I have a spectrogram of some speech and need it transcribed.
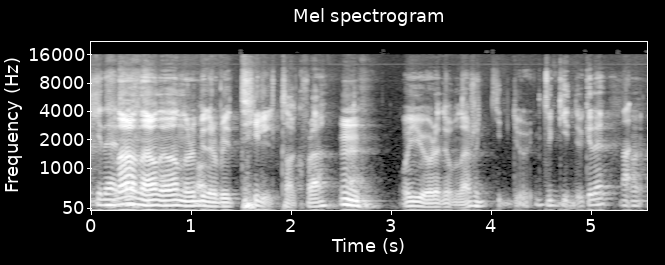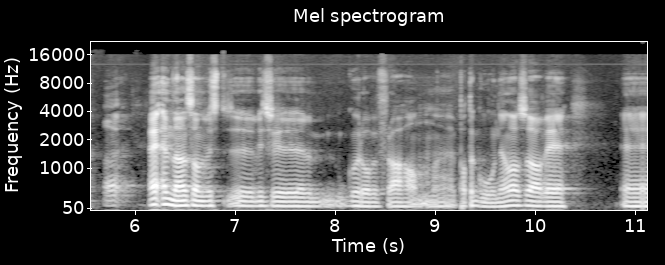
Ikke det hele Nei, tatt. nei, nei, er når det begynner å bli tiltak for deg, Mm. Og gjør den jobben der, så gidder du, du gidder jo ikke det. Nei. Nei. Enda en sånn, hvis, hvis vi går over fra han eh, Patagonia, da, så har vi eh,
